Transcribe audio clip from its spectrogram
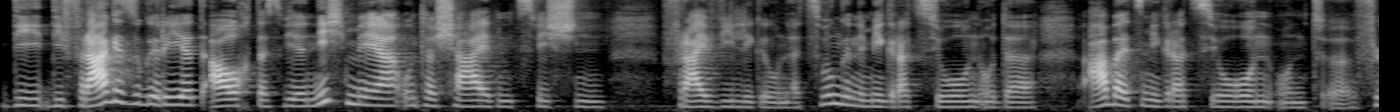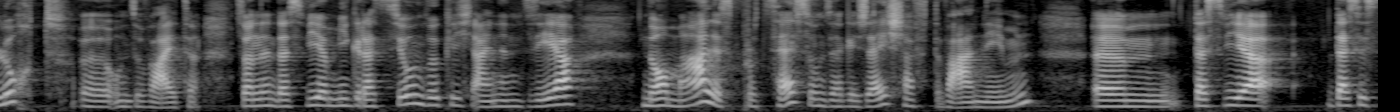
die, die Frage suggeriert auch, dass wir nicht mehr unterscheiden zwischen freiwillige und erzwungene Migration oder Arbeitsmigration und äh, Flucht äh, und so weiter, sondern dass wir Migration wirklich einen sehr normales Prozess unserer Gesellschaft wahrnehmen, ähm, dass wir dass es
